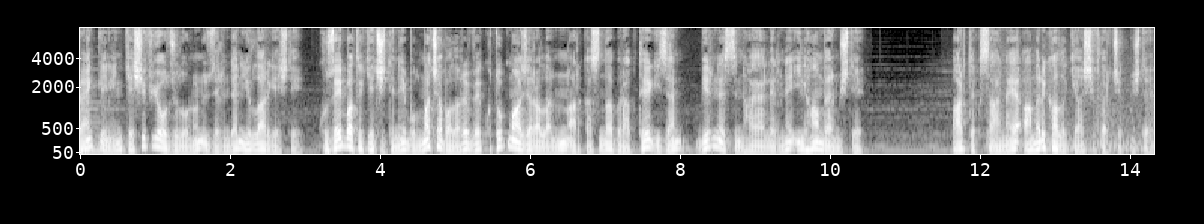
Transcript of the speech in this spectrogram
Franklin'in keşif yolculuğunun üzerinden yıllar geçti. Kuzeybatı geçidini bulma çabaları ve kutup maceralarının arkasında bıraktığı gizem bir neslin hayallerine ilham vermişti. Artık sahneye Amerikalı kaşifler çıkmıştı.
